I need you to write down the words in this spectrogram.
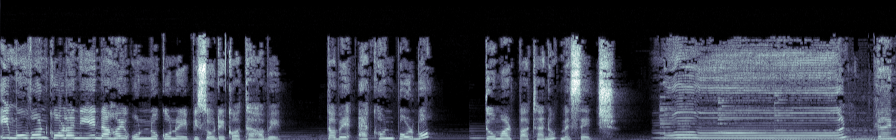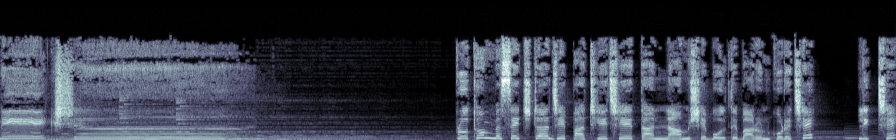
এই মুভ অন করা নিয়ে না হয় অন্য কোনো এপিসোডে কথা হবে। তবে এখন পড়ব তোমার পাঠানো মেসেজ প্রথম মেসেজটা যে পাঠিয়েছে তার নাম সে বলতে বারণ করেছে। লিখছে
